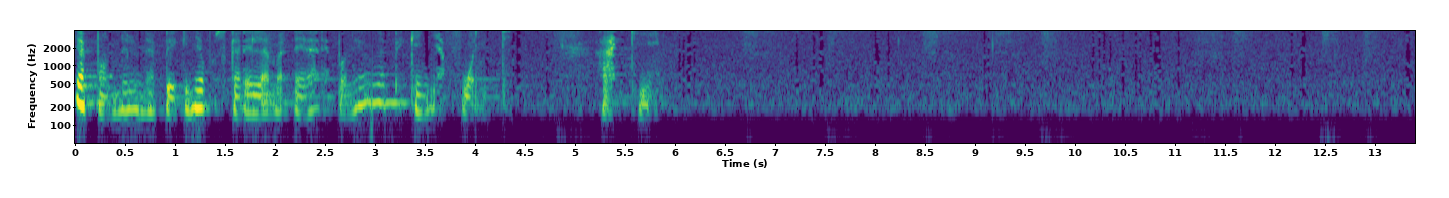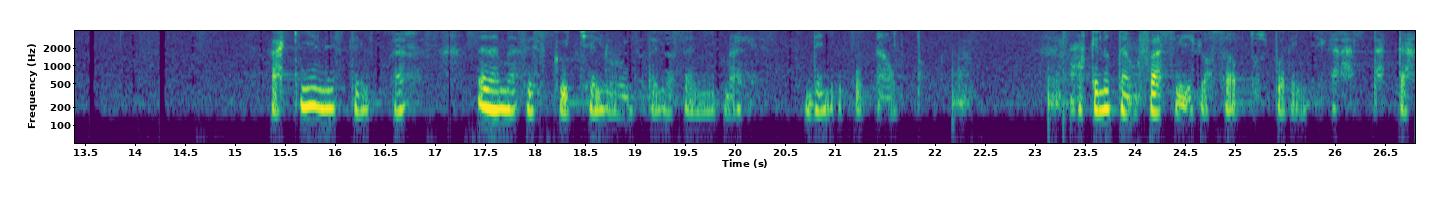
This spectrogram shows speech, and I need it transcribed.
Y a poner una pequeña, buscaré la manera de poner una pequeña fuente aquí. Aquí en este lugar nada más escucha el ruido de los animales, de ningún auto. Porque no tan fácil los autos pueden llegar hasta acá.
